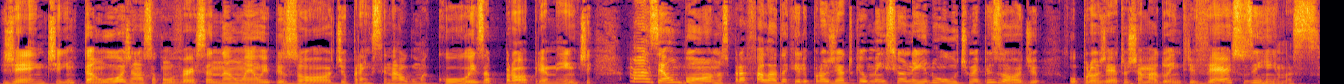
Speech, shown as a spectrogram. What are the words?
Gente, então hoje a nossa conversa não é um episódio para ensinar alguma coisa propriamente, mas é um bônus para falar daquele projeto que eu mencionei no último episódio, o projeto chamado Entre Versos e Rimas.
